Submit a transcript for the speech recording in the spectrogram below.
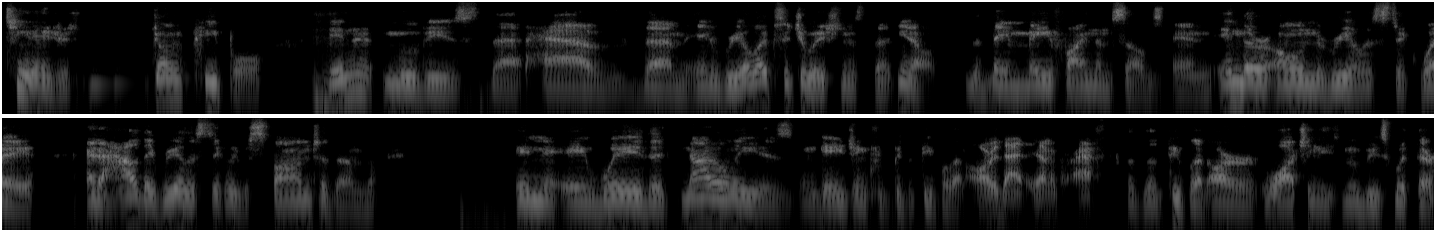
teenagers, young people Mhm. in movies that have them in real life situations that you know that they may find themselves in in their own realistic way and how they realistically respond to them in a way that not only is engaging for the people that are that demographic the people that are watching these movies with their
